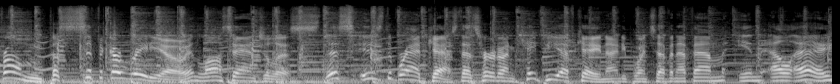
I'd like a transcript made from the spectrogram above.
From Pacifica Radio in Los Angeles, this is the Bradcast that's heard on KPFK 90.7 FM in LA.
